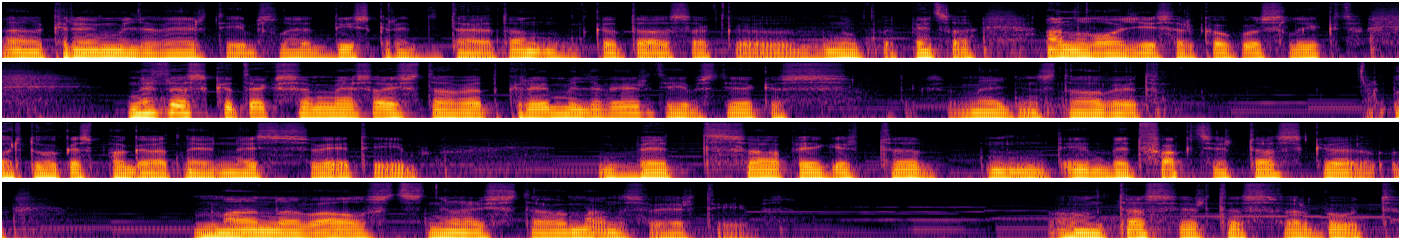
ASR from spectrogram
Kremļa vērtības, lai diskreditētu, ka tā saka, nu, pēc analoģijas ar kaut ko sliktu. Ne tas, ka teiksim, mēs aizstāvētu Kremļa vērtības, tie, kas mēģina stāvēt par to, kas pagātnē ir nesis svētību. Bet sāpīgi ir tad, bet fakts ir tas, ka mana valsts neaizstāv manas vērtības. Un tas ir tas varbūt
